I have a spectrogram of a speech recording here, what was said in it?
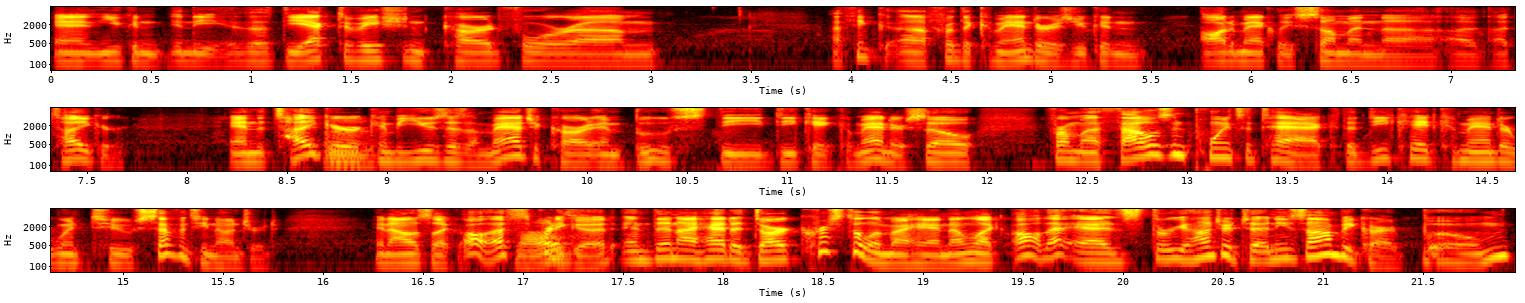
and you can in the the, the activation card for um, I think uh, for the commanders you can automatically summon uh, a, a tiger, and the tiger Hmm. can be used as a magic card and boosts the DK Commander. So from a thousand points attack, the Decayed Commander went to seventeen hundred. And I was like, "Oh, that's pretty good." And then I had a dark crystal in my hand. I'm like, "Oh, that adds 300 to any zombie card." Boom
